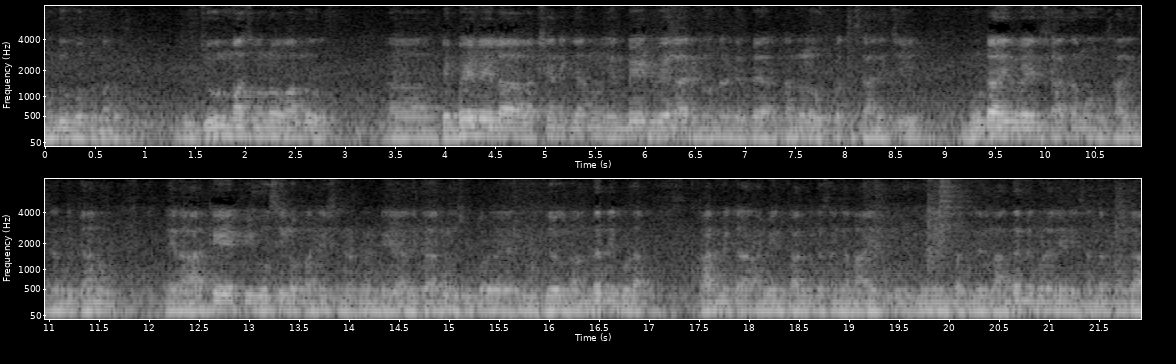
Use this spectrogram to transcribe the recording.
ముందుకు పోతున్నారు. ఇప్పుడు జూన్ మాసంలో వాళ్ళు డెబ్బై వేల లక్ష్యానికి గాను ఎనభై ఏడు వేల రెండు వందల డెబ్బై ఆరు టన్నుల ఉత్పత్తి సాధించి నూట ఇరవై ఐదు శాతము సాధించినందుకు గాను నేను ఆర్కేఏపీ ఓసీలో పనిచేసినటువంటి అధికారులు సూపర్వైజర్లు ఉద్యోగులు అందరినీ కూడా కార్మిక ఐ మీన్ కార్మిక సంఘ నాయకులు యూనియన్ ప్రతినిధులు అందరినీ కూడా నేను ఈ సందర్భంగా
